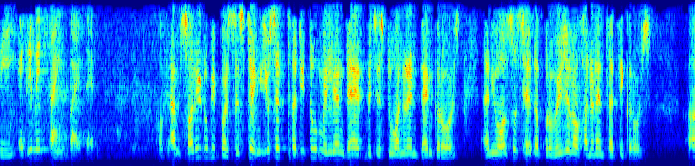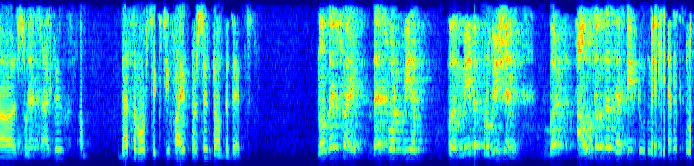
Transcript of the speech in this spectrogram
the agreement signed by them. Okay, I'm sorry to be persisting. You said 32 million debt, which is 210 crores, and you also said a provision of 130 crores. Uh, so that's that is uh, that's about 65% of the debt. No, that's right. That's what we have uh, made a provision. But out of the 32 million, it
